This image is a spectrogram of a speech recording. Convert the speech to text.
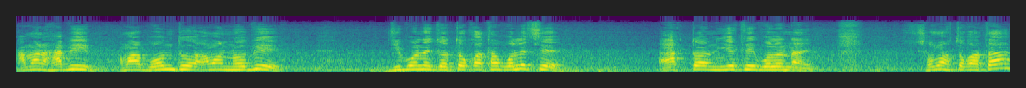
আমার হাবিব, আমার বন্ধু, আমার নবী জীবনে যত কথা বলেছে একটাও নিজে বলে নাই। সমস্ত কথা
